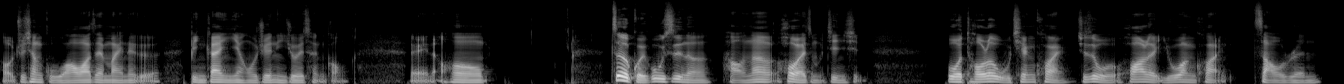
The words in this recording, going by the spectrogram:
哦，就像古娃娃在卖那个饼干一样，我觉得你就会成功。对，然后这个鬼故事呢，好，那后来怎么进行？我投了五千块，就是我花了一万块找人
